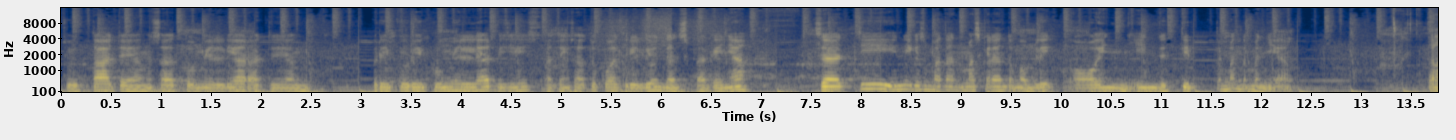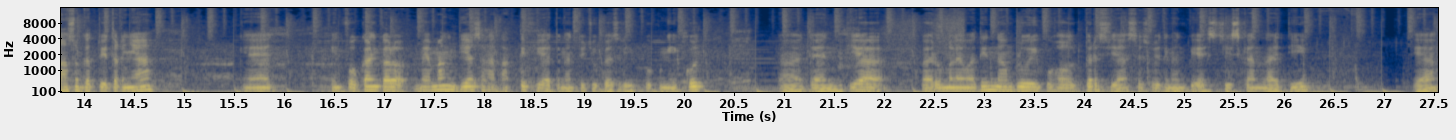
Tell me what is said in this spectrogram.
juta ada yang satu miliar ada yang beribu-ribu miliar di sini ada yang satu kuadriliun dan sebagainya. Jadi ini kesempatan emas kalian untuk membeli coin in the deep teman-teman ya kita langsung ke twitternya. Oke, infokan kalau memang dia sangat aktif ya dengan 17.000 pengikut nah, dan dia baru melewati 60.000 holders ya sesuai dengan BSG scan lagi ya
